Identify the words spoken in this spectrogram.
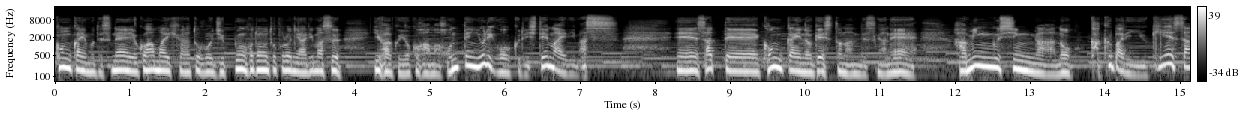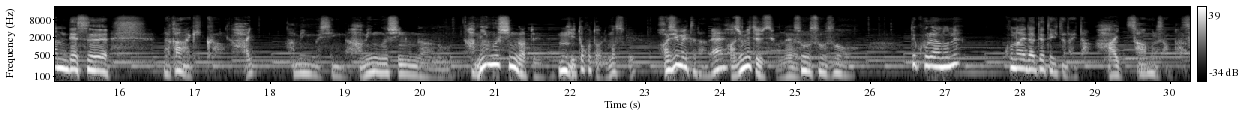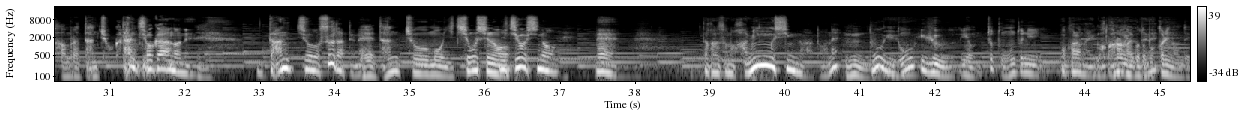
今回もですね横浜駅から徒歩10分ほどのところにあります湯泊横浜本店よりお送りしてまいります、えー、さて今回のゲストなんですがねハミングシンガーの角張幸恵さんです。中垣くんはい。ハミングシンガー。ハミングシンガーのハミングシンガーって聞いたことあります、うん、初めてだね。初めてですよね。そうそうそう。でこれあのねこの間出ていただいた、はい、沢村さんから。沢村団長から。団長からのね、えー、団長すぐだってよね、えー、団長も一押しの。一押しの。ねだからそのハミングシンガーとはね、うん、どういう？どういういやちょっと本当にわからないわからないことばっかりなんで。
